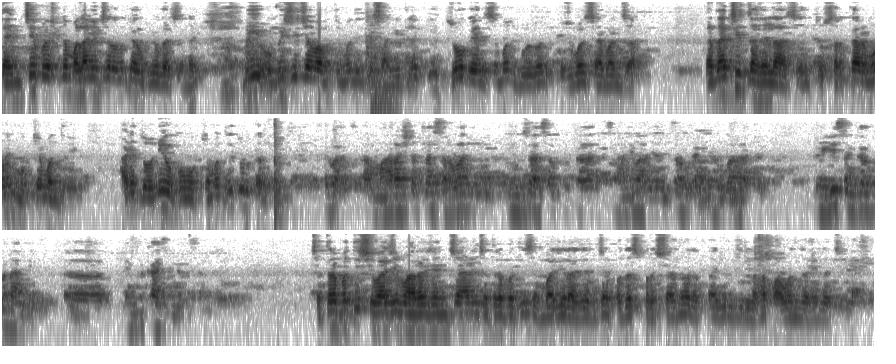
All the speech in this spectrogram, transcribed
त्यांचे प्रश्न मला विचारून काही उपयोगाचे नाही. मी ओबीसीच्या बाबतीमध्ये जे सांगितलं की जो गैरसमज भुजबळ भुजबळ साहेबांचा कदाचित झालेला असेल तो सरकार म्हणून मुख्यमंत्री आणि दोन्ही उपमुख्यमंत्री दूर तेव्हा महाराष्ट्रातला सर्वात उंच असा पुतळा संभाजी महाराजांचा उभा राहतो. वेगळी संकल्पना आहे. नेमकं काय सांगायचं सांगा छत्रपती शिवाजी महाराजांच्या आणि छत्रपती संभाजीराजांच्या पदस्पर्शानं रत्नागिरी जिल्हा हा पावन झालेला जिल्हा आहे.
